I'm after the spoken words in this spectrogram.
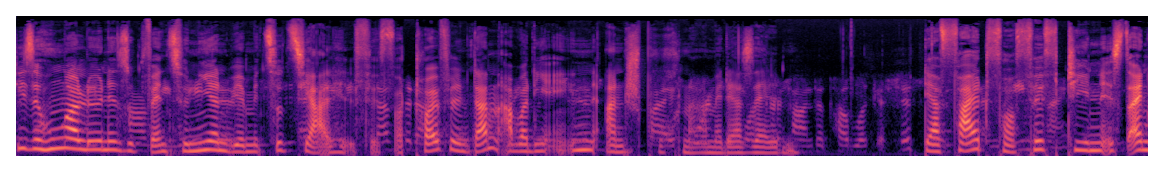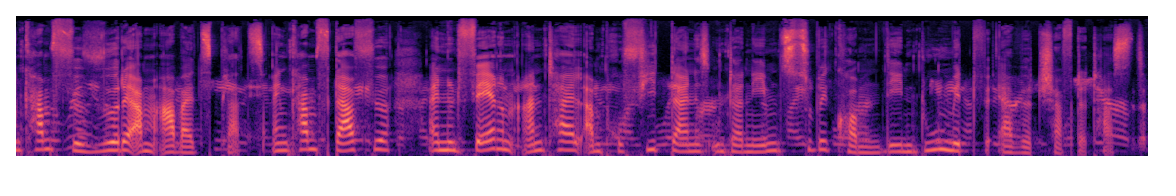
Diese Hungerlöhne subventionieren wir mit Sozialhilfe, verteufeln dann aber die Inanspruchnahme derselben. Der Fight for 15 ist ein Kampf für Würde am Arbeitsplatz, ein Kampf dafür, einen fairen Anteil am Profit deines Unternehmens zu bekommen, den du mit erwirtschaftet hast.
